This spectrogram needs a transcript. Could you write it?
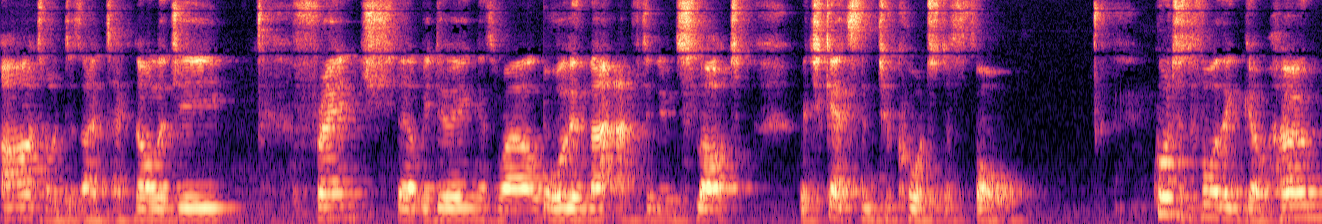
art or design technology, French they'll be doing as well, all in that afternoon slot, which gets them to quarter to four. Quarter to four, they can go home,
